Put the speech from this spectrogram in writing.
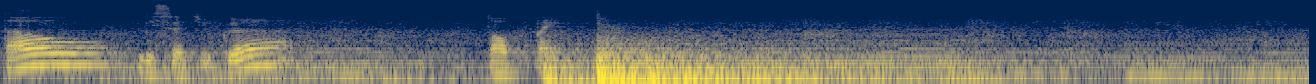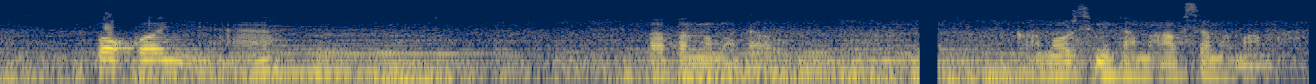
Atau bisa juga topeng. Pokoknya Papa nggak mau tahu. Kamu harus minta maaf sama Mama.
